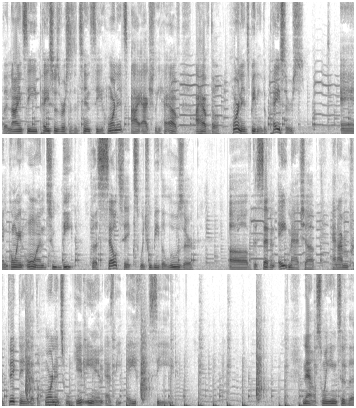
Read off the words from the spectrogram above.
The 9 seed Pacers versus the 10 seed Hornets. I actually have I have the Hornets beating the Pacers and going on to beat the Celtics, which will be the loser of the 7 8 matchup, and I'm predicting that the Hornets will get in as the eighth seed. Now, swinging to the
